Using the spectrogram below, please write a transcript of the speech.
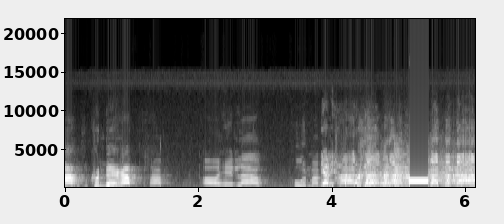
อะคุณเดย์ครับ ครับเออเห็นแล้วพูดมาเดี๋ค่ยวอยชัดอยากจะกันนาน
